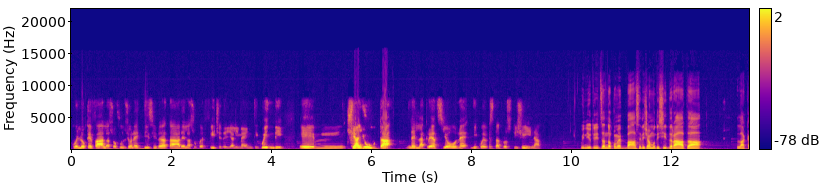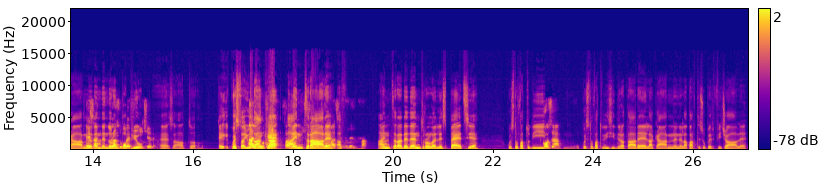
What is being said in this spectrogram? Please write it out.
quello che fa, la sua funzione è disidratare la superficie degli alimenti, quindi ehm, ci aiuta nella creazione di questa crosticina. Quindi utilizzando come base, diciamo, disidrata la carne, Esatto, rendendola la un po' più... Esatto. E questo aiuta, anche a entrare, la a, a entrare dentro le, le spezie. Questo fatto di... Questo fatto di disidratare la carne nella parte superficiale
